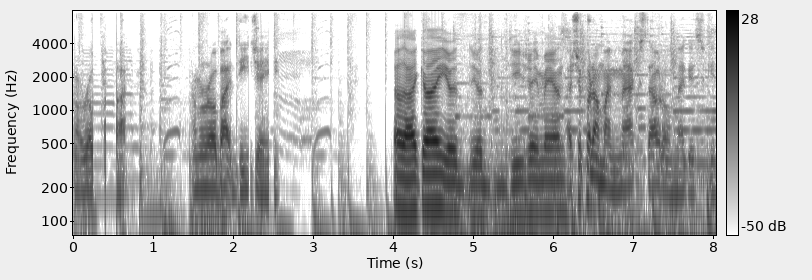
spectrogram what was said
I'm a robot. I'm a robot DJ. Oh, that guy, you're, you're DJ man. I should put on my maxed out Omega skin.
